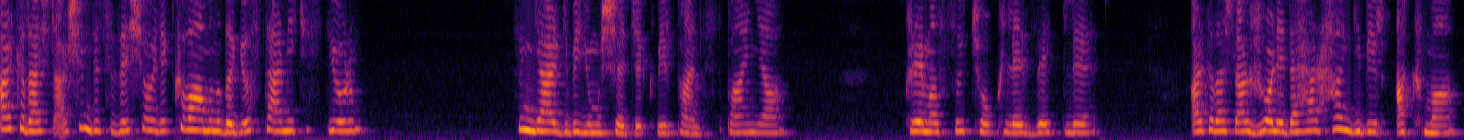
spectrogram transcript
Arkadaşlar şimdi size şöyle kıvamını da göstermek istiyorum. Sünger gibi yumuşacık bir pandispanya. Kreması çok lezzetli. Arkadaşlar jölede herhangi bir akma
